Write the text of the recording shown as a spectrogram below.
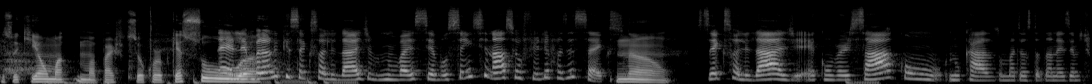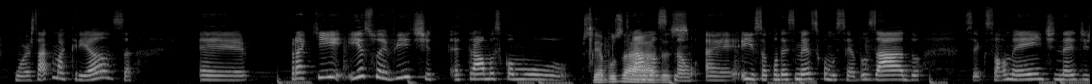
Isso aqui é uma, uma parte do seu corpo que é sua. É, lembrando que sexualidade não vai ser você ensinar seu filho a fazer sexo. Não. Sexualidade é conversar com, no caso, o Matheus tá dando exemplo, tipo, conversar com uma criança é, para que isso evite é, traumas como ser abusadas. Traumas, não, é, isso, acontecimentos como ser abusado, sexualmente, né? De,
